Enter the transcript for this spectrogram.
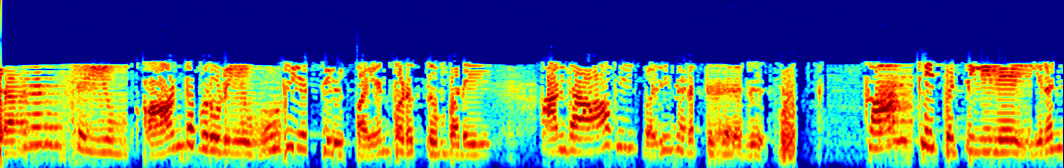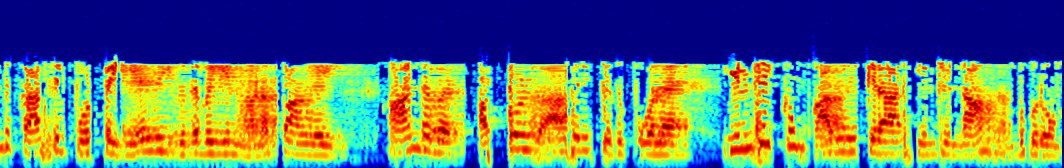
பிரகடனம் செய்யும் ஆண்டவருடைய ஊழியத்தில் பயன்படுத்தும்படி அந்த ஆவி வழிநடத்துகிறது. காணிக்கை பெட்டியிலே இரண்டு காசை போட்ட ஏழை விதவையின் மனப்பாங்கை. ஆண்டவர் அப்பொழுது ஆதரித்தது போல இன்றைக்கும் ஆதரிக்கிறார் என்று நாம் நம்புகிறோம்.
